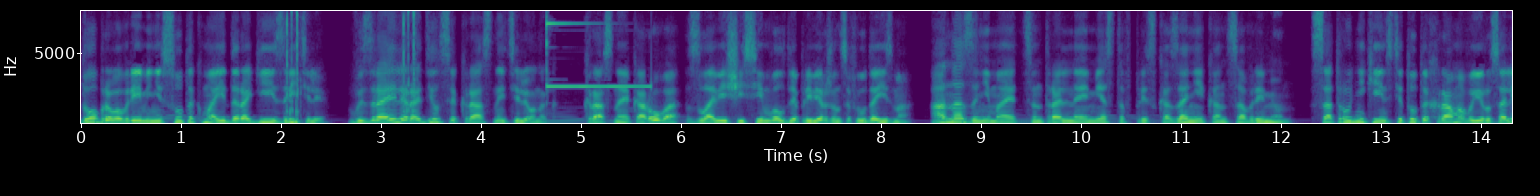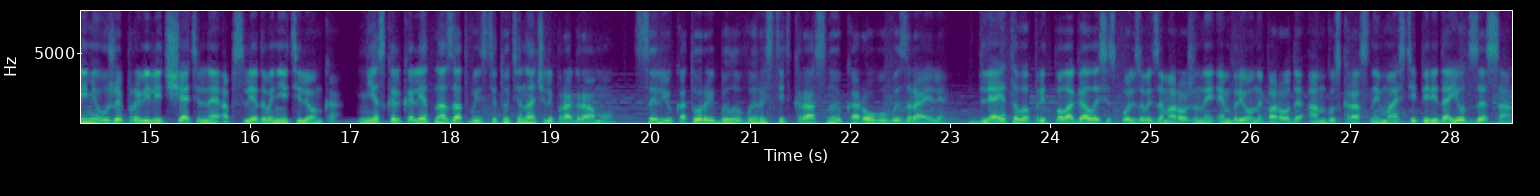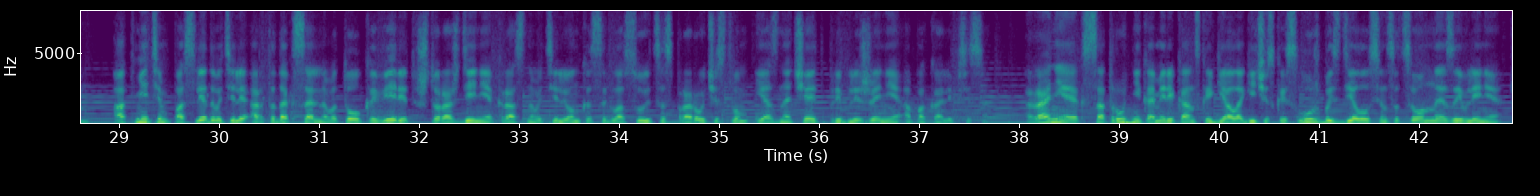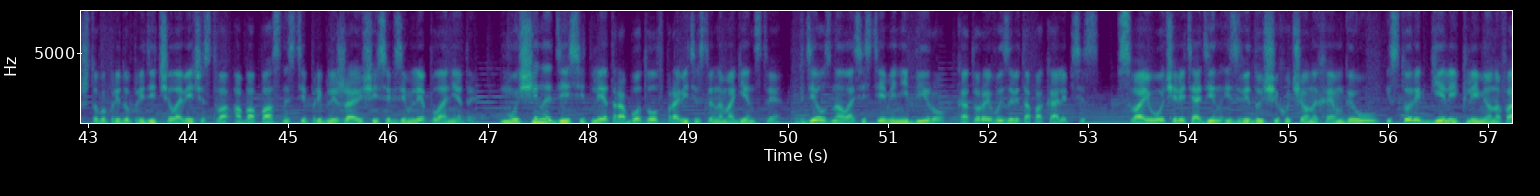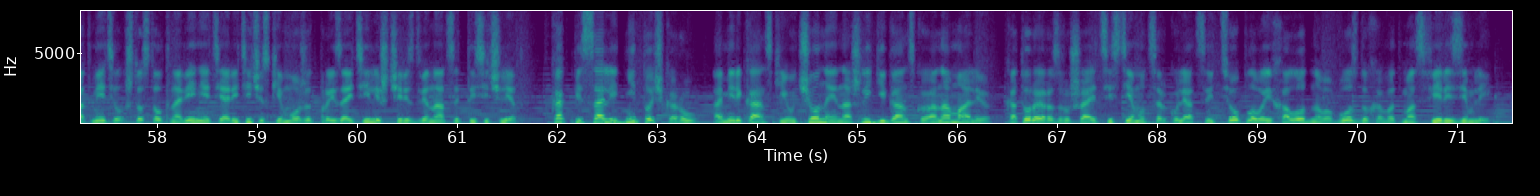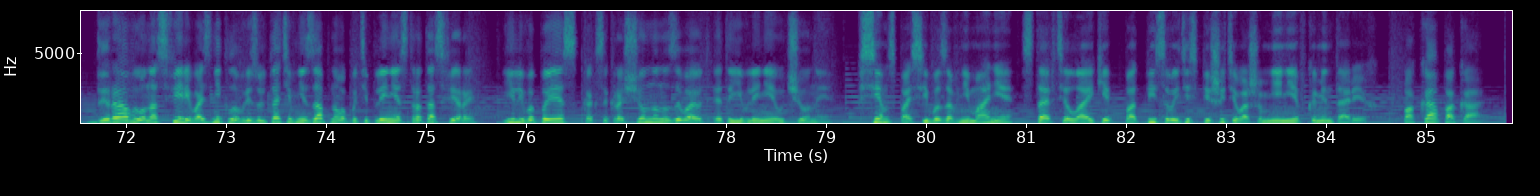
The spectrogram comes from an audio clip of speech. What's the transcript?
Доброго времени суток, мои дорогие зрители! В Израиле родился красный теленок. Красная корова – зловещий символ для приверженцев иудаизма. Она занимает центральное место в предсказании конца времен. Сотрудники Института храма в Иерусалиме уже провели тщательное обследование теленка. Несколько лет назад в институте начали программу, целью которой было вырастить красную корову в Израиле. Для этого предполагалось использовать замороженные эмбрионы породы ангус красной масти передает The Sun. Отметим, последователи ортодоксального толка верят, что рождение красного теленка согласуется с пророчеством и означает приближение апокалипсиса. Ранее экс-сотрудник американской геологической службы сделал сенсационное заявление, чтобы предупредить человечество об опасности приближающейся к Земле планеты. Мужчина 10 лет работал в правительственном агентстве, где узнал о системе Нибиру, которая вызовет апокалипсис. В свою очередь один из ведущих ученых МГУ, историк Гелий Клейменов отметил, что столкновение теоретически может произойти лишь через 12 тысяч лет. Как писали дни.ру, американские ученые нашли гигантскую аномалию, которая разрушает систему циркуляции теплого и холодного воздуха в атмосфере Земли. Дыра в ионосфере возникла в результате внезапного потепления стратосферы, или ВПС, как сокращенно называют это явление ученые. Всем спасибо за внимание, ставьте лайки, подписывайтесь, пишите ваше мнение в комментариях. Пока-пока.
